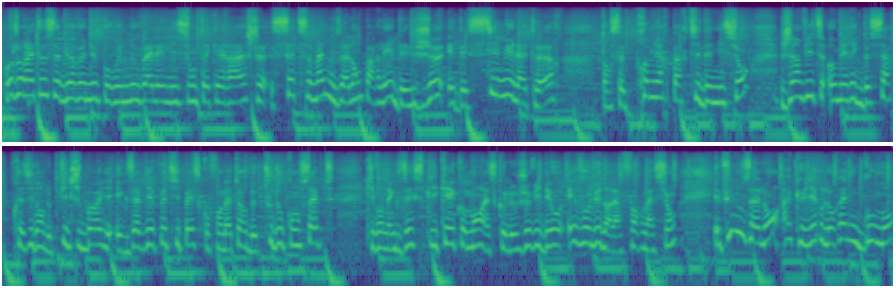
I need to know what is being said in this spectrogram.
Bonjour à tous et bienvenue pour une nouvelle émission Tech RH. Cette semaine, nous allons parler des jeux et des simulateurs. Dans cette première partie d'émission, j'invite Oméric de Sartre, président de Pitch Boy, et Xavier Petitpes, cofondateur de To Concept, qui vont nous expliquer comment est-ce que le jeu vidéo évolue dans la formation. Et puis nous allons accueillir Lorraine Goumeau,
